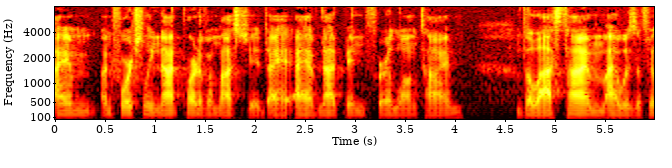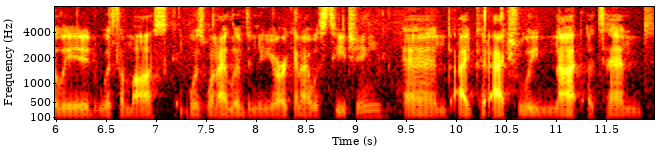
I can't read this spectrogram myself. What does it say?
I am unfortunately not part of a masjid. I, I have not been for a long time. The last time I was affiliated with a mosque was when I lived in New York and I was teaching, and I could actually not attend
